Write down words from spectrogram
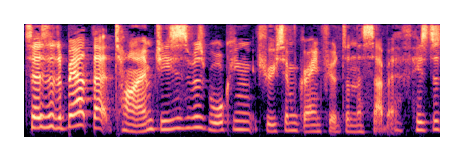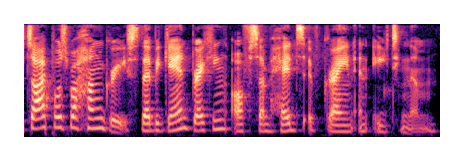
says that about that time, Jesus was walking through some grain fields on the Sabbath. His disciples were hungry, so they began breaking off some heads of grain and eating them.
